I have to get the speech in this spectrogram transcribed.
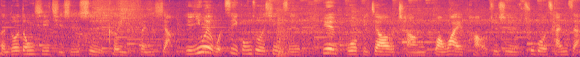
很多东西其实是可以分享，也因为我自己工作的性质，因为我比较常往外跑，就是出国参展、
